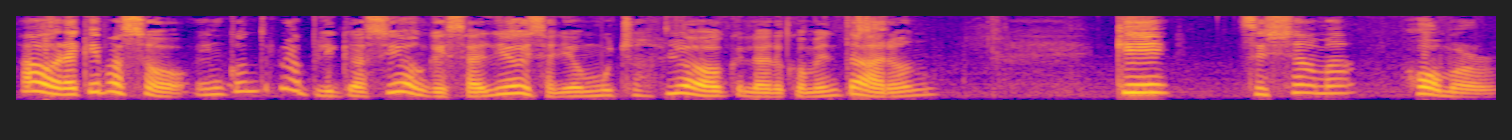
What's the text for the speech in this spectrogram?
Ahora, ¿qué pasó? Encontré una aplicación que salió y salió en muchos blogs, la comentaron, que se llama Homer.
